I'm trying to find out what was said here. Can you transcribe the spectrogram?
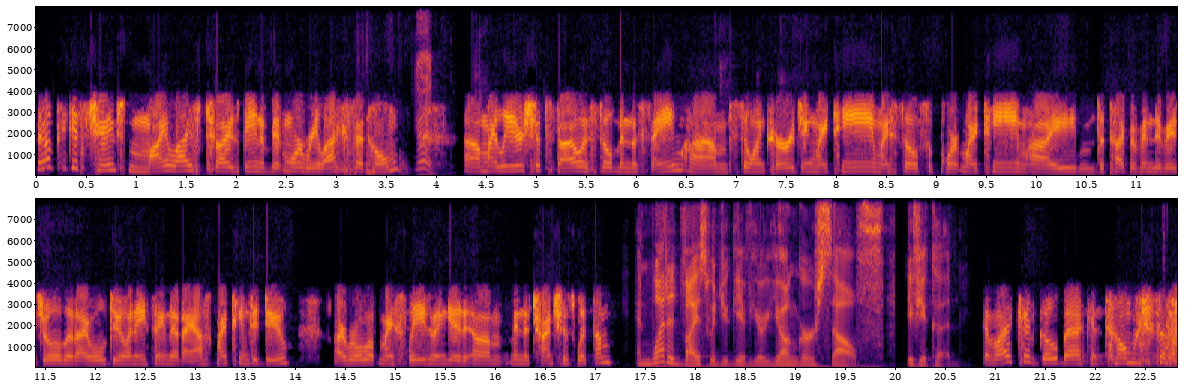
I don't think it's changed my life besides being a bit more relaxed at home. Good. Uh, my leadership style has still been the same. I'm still encouraging my team. I still support my team. I'm the type of individual that I will do anything that I ask my team to do. I roll up my sleeves and get um, in the trenches with them. And what advice would you give your younger self, if you could? If I could go back and tell myself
